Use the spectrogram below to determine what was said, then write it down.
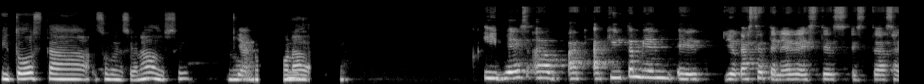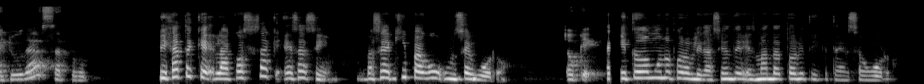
y todo está subvencionado, ¿sí? No, yeah. no nada. Y ves, uh, aquí también eh, llegaste a tener estes, estas ayudas. Fíjate que la cosa es así. Aquí pago un seguro. Ok. Aquí todo el mundo por obligación de, es mandatorio tiene que tener seguro.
